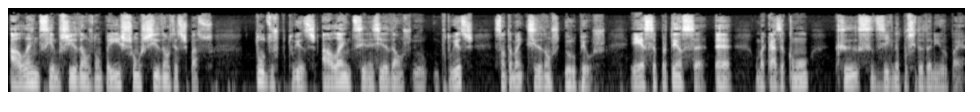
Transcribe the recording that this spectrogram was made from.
além de sermos cidadãos de um país, somos cidadãos desse espaço. Todos os portugueses, além de serem cidadãos portugueses, são também cidadãos europeus. É essa pertença a uma casa comum que se designa por cidadania europeia.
